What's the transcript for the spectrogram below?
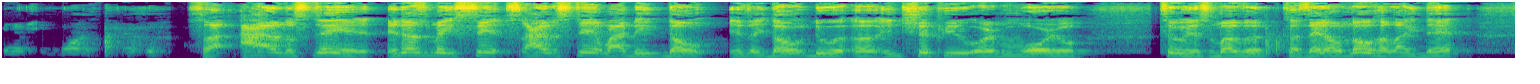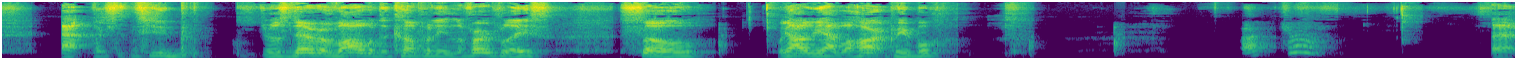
You know, she wanted to. So I, understand. It doesn't make sense. I understand why they don't, if they don't do it uh, in tribute or memorial to his mother, because they don't know her like that. I, she was never involved with the company in the first place. So we all need have a heart, people. That's true. That,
